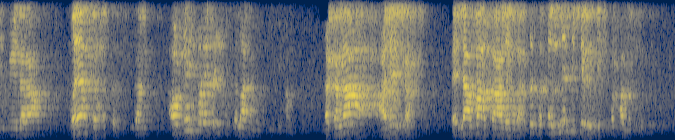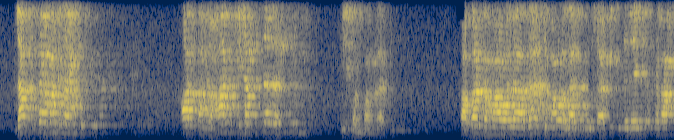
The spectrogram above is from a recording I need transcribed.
شي په لرا ويحصل تفصيلا او دین پر دې اصطلاح مستقیم هم لکلا عليك الا باس عليك تتقلن شي چې په حالت کې لا كتاب على كتاب خاص على خاص لا كتاب شي په خبر دما والا دا چې ما والا چې شافي کې دلې سلام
